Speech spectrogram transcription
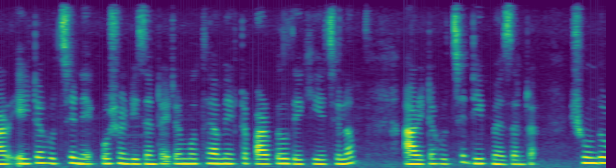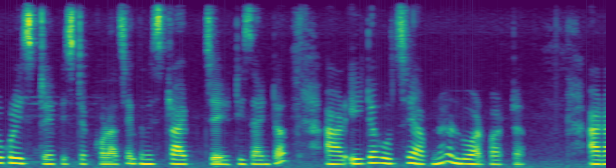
আর এইটা হচ্ছে নেক পোর্শন ডিজাইনটা। এটার মধ্যে আমি একটা পার্পল দেখিয়েছিলাম। আর এটা হচ্ছে ডিপ মেজান্ডা। সুন্দর করে স্টেপ স্টেপ করা আছে, একদম স্ট্রাইপ যে ডিজাইনটা। আর এইটা হচ্ছে আপনার লোয়ার পার্টটা। আর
